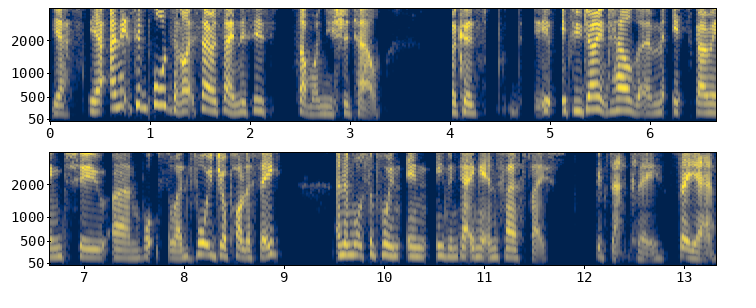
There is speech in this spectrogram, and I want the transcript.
Yes. Yeah. And it's important, like Sarah's saying, this is someone you should tell because if, if you don't tell them, it's going to, um, what's the word, void your policy. And then what's the point in even getting it in the first place? Exactly. So yeah,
